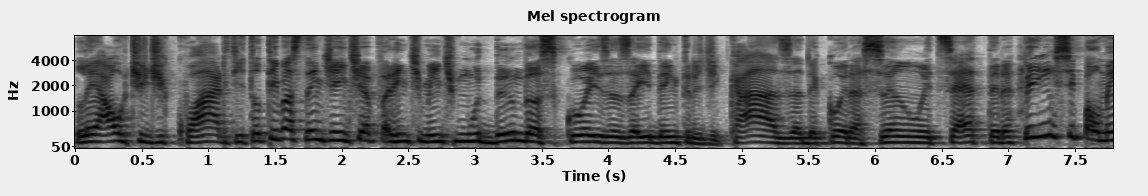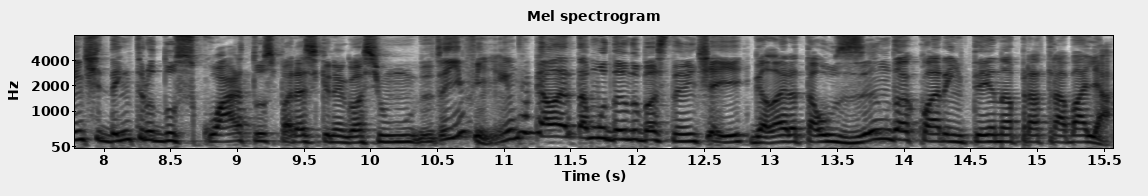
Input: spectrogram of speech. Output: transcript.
layout de quarto, então tem bastante gente aparentemente mudando as coisas aí dentro de casa, decoração, etc. Principalmente dentro dos quartos, parece que o negócio, enfim, a galera tá mudando bastante aí, a galera tá usando a quarentena para trabalhar.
